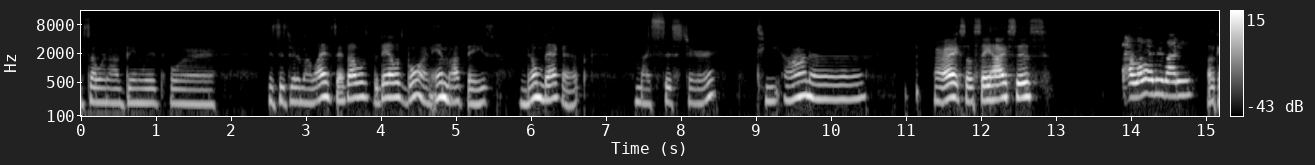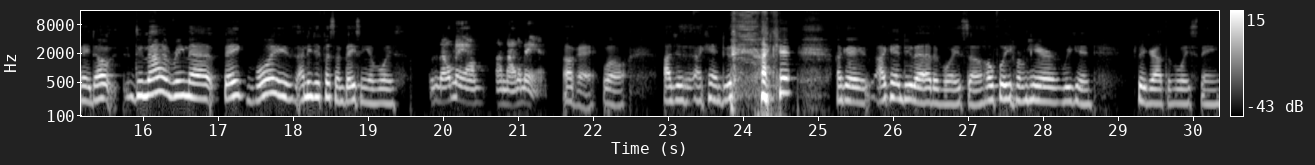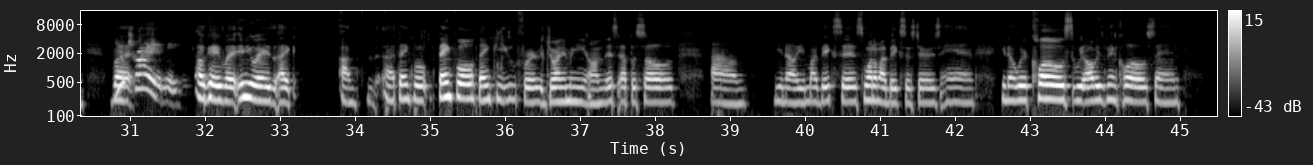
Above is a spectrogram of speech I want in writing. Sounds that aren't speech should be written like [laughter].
um, someone I've been with for just has been in my life since I was the day I was born. In my face, don't back up. My sister, Tyana. All right, so say hi, sis. Hello, everybody. Okay, don't do not bring that fake voice. I need you to put some bass in your voice. No, ma'am. I'm not a man. Okay, well, I just I can't do [laughs] I can't okay I can't do that other voice. So hopefully from here we can figure out the voice thing. But you're trying me. Okay, but anyways, like I'm thankful thankful. Thank you for joining me on this episode. Um, you know, you're my big sis, one of my big sisters, and you know we're close. We always been close, and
